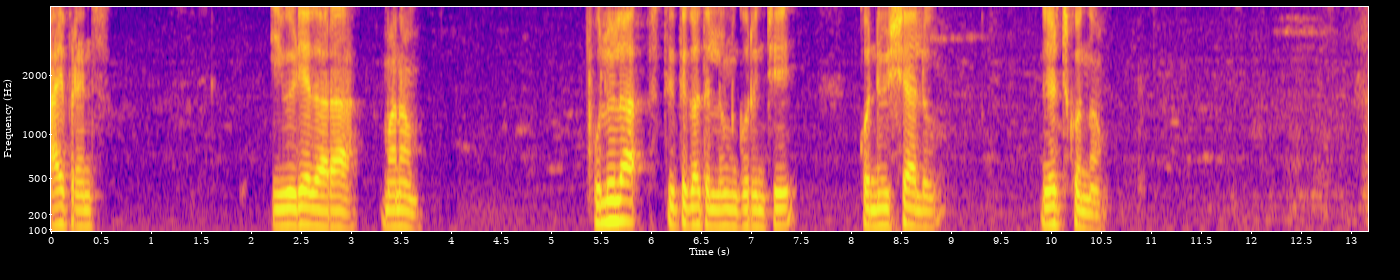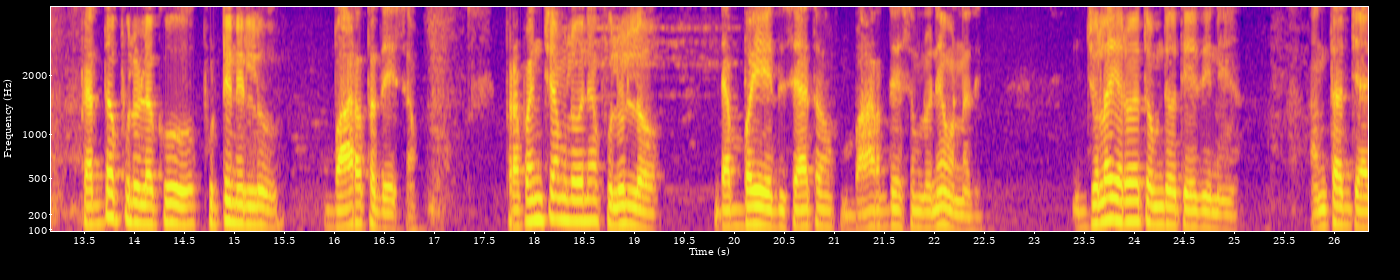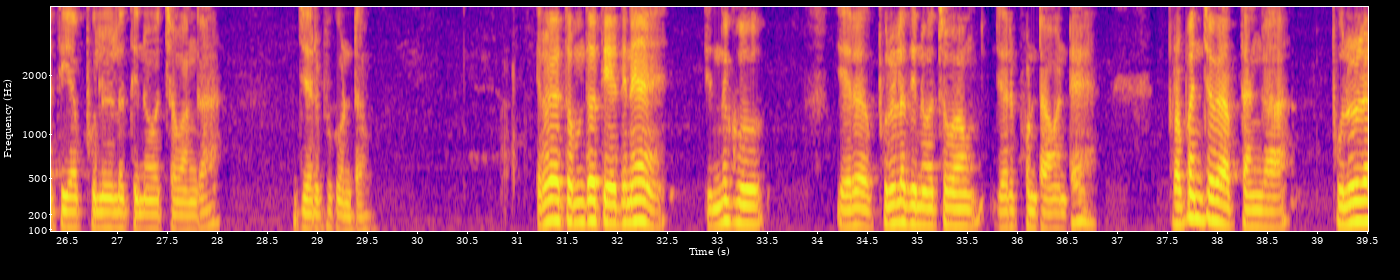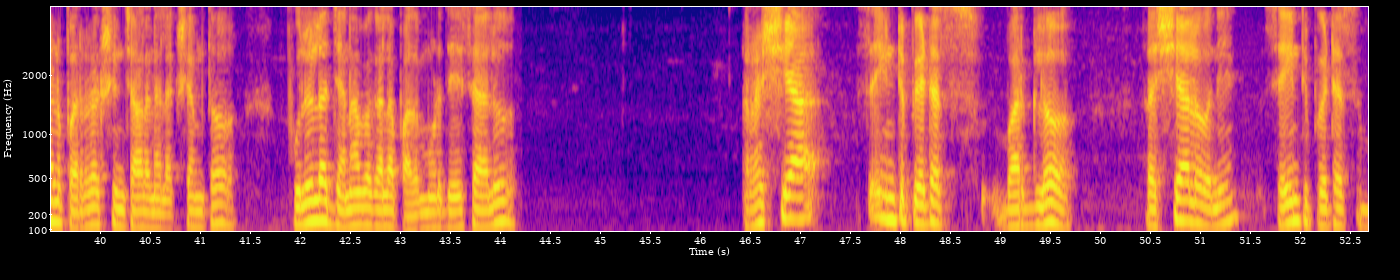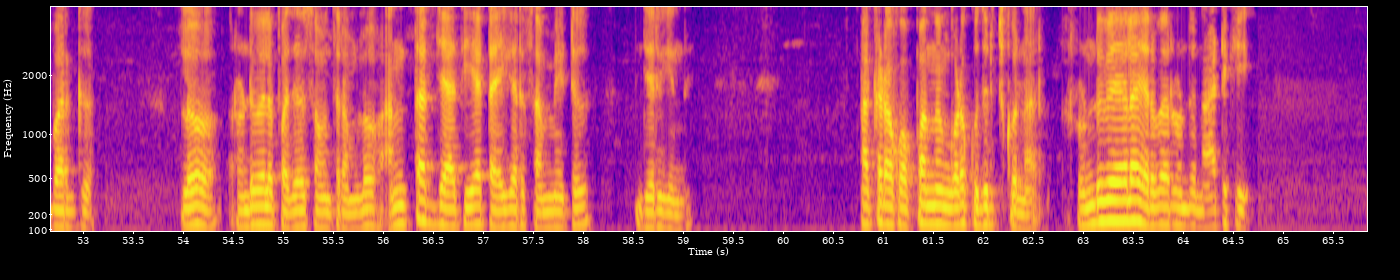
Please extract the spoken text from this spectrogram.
Hi friends. ఈ video ద్వారా మనం పులుల స్థితిగతుల గురించి కొన్ని విషయాలు నేర్చుకుందాం. పెద్ద పులులకు పుట్టినిల్లు భారతదేశం. ప్రపంచంలోనే పులుల్లో డెబ్బై ఐదు శాతం భారతదేశంలోనే ఉన్నది. జూలై ఇరవై తొమ్మిదవ తేదీని అంతర్జాతీయ పులుల దినోత్సవంగా జరుపుకుంటాం. ఇరవై తొమ్మిదో తేదీనే ఎందుకు పులుల దినోత్సవం జరుపుకుంటామంటే ప్రపంచవ్యాప్తంగా పులులను పరిరక్షించాలనే లక్ష్యంతో పులుల జనాభా గల పదమూడు దేశాలు రష్యా సెయింట్ పీటర్స్బర్గ్లో రష్యాలోని సెయింట్ పీటర్స్బర్గ్లో రెండు వేల పదవ సంవత్సరంలో అంతర్జాతీయ టైగర్ సమ్మిట్ జరిగింది. అక్కడ ఒక ఒప్పందం కూడా కుదుర్చుకున్నారు. రెండు వేల ఇరవై రెండు నాటికి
